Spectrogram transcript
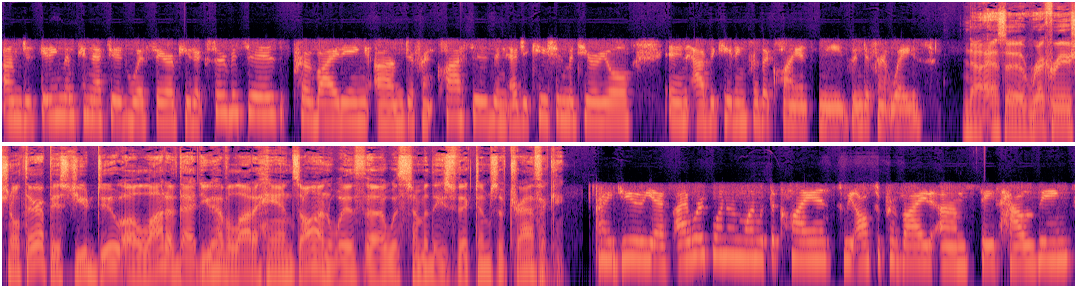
um, just getting them connected with therapeutic services, providing um, different classes and education material, and advocating for the client's needs in different ways. Now, as a recreational therapist, you do a lot of that. You have a lot of hands-on with uh, with some of these victims of trafficking. I do, yes. I work one on one with the clients. We also provide um, safe housing,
